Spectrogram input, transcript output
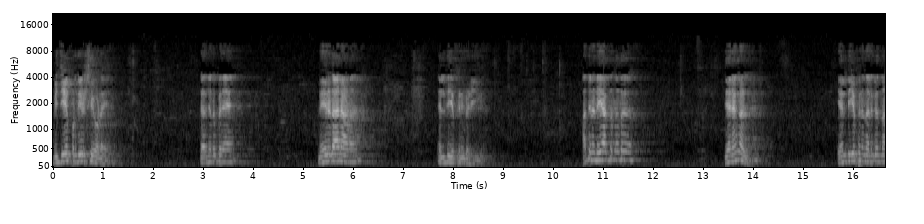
വിജയപ്രതീക്ഷയോടെ തെരഞ്ഞെടുപ്പിനെ നേരിടാനാണ് എൽ ഡി എഫിന് കഴിയുക. അതിനിടയാക്കുന്നത് ജനങ്ങൾ എൽ ഡി എഫിന് നൽകുന്ന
